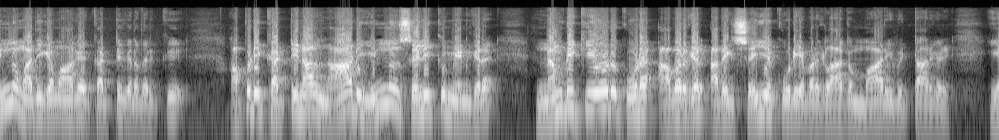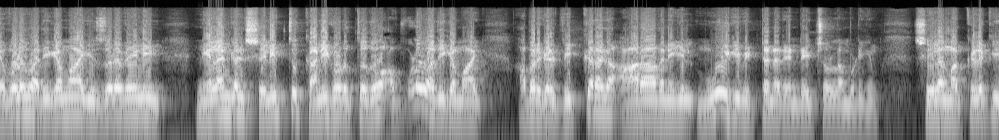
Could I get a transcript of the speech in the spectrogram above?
இன்னும் அதிகமாக கட்டுகிறதற்கு அப்படி கட்டினால் நாடு இன்னும் செழிக்கும் என்கிற நம்பிக்கையோடு கூட அவர்கள் அதை செய்யக்கூடியவர்களாக மாறிவிட்டார்கள். எவ்வளவு அதிகமாய் இஸ்ரவேலின் நிலங்கள் செழித்து கனி கொடுத்ததோ அவ்வளவு அதிகமாய் அவர்கள் விக்கிரக ஆராதனையில் மூழ்கிவிட்டனர் என்றே சொல்ல முடியும். சில மக்களுக்கு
